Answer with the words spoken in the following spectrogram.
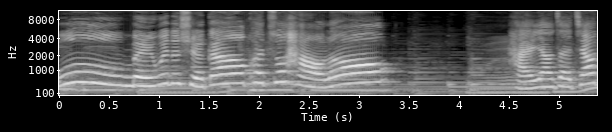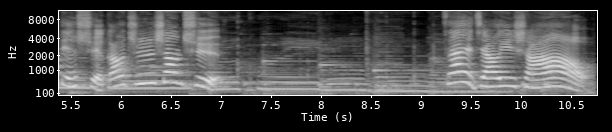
哦，美味的雪糕快做好了哦，还要再浇点雪糕汁上去，再浇一勺。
